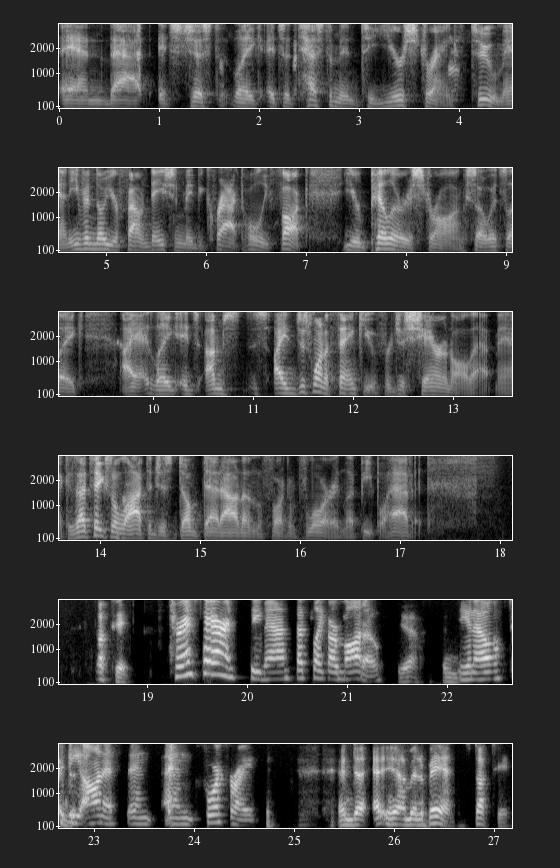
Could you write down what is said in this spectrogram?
and that it's just like it's a testament to your strength too man even though your foundation may be cracked holy fuck your pillar is strong so it's like I like it's I'm I just want to thank you for just sharing all that, man, because that takes a lot to just dump that out on the fucking floor and let people have it. Duct tape. Transparency, man. That's like our motto. Yeah. And, you know, to be honest and and forthright. And uh, I'm in a band. It's duct tape.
